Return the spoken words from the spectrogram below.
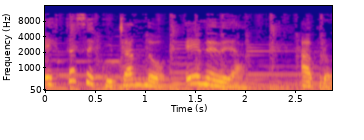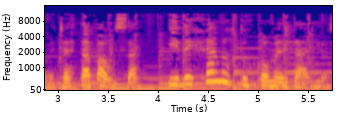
Estás escuchando NDA. Aprovecha esta pausa y déjanos tus comentarios.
